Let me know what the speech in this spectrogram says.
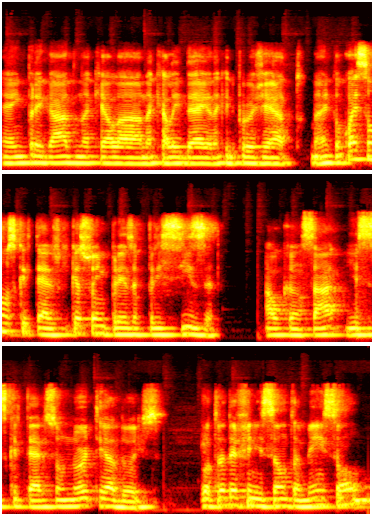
é, empregado naquela, naquela ideia, naquele projeto. Né? Então, quais são os critérios? O que, que a sua empresa precisa alcançar? E esses critérios são norteadores. Outra definição também são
